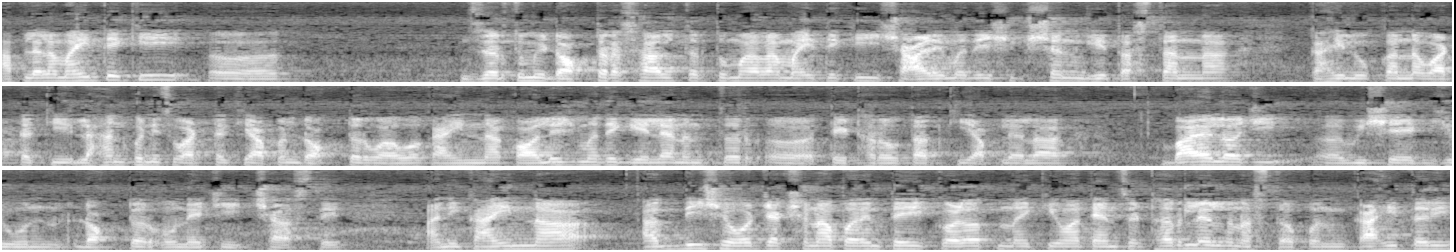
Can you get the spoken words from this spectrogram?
आपल्याला माहिती आहे की जर तुम्ही डॉक्टर असाल तर तुम्हाला माहिती आहे की शाळेमध्ये शिक्षण घेत असताना काही लोकांना वाटतं की लहानपणीच वाटतं की आपण डॉक्टर व्हावं. काहींना कॉलेजमध्ये गेल्यानंतर ते ठरवतात की आपल्याला बायोलॉजी विषय घेऊन डॉक्टर होण्याची इच्छा असते. आणि काहींना अगदी शेवटच्या क्षणापर्यंतही कळत नाही किंवा त्यांचं ठरलेलं नसतं पण काहीतरी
